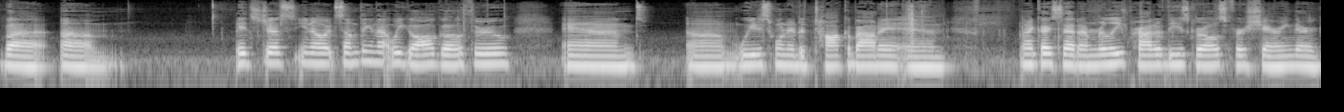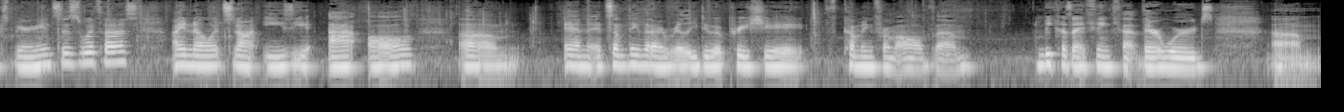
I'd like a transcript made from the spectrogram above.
But um, it's just, you know, it's something that we all go through. And um, we just wanted to talk about it. And like I said, I'm really proud of these girls for sharing their experiences with us. I know it's not easy at all. Um, and it's something that I really do appreciate coming from all of them because I think that their words um,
